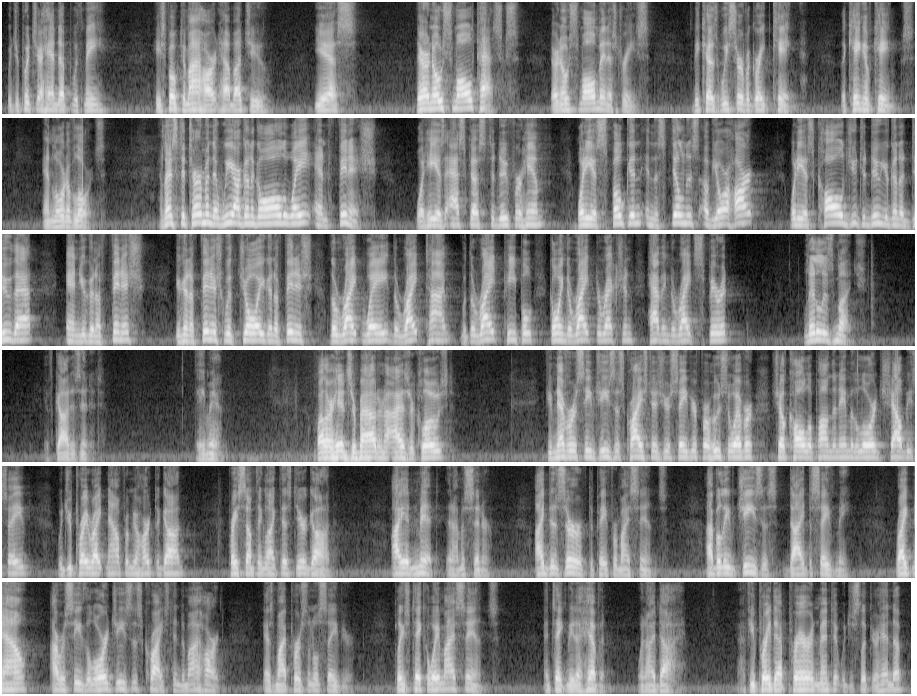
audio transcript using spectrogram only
would you put your hand up with me? He spoke to my heart. How about you? Yes. There are no small tasks, there are no small ministries because we serve a great King, the King of Kings and Lord of Lords. And let's determine that we are going to go all the way and finish what He has asked us to do for Him what He has spoken in the stillness of your heart, what He has called you to do, you're going to do that and you're going to finish. You're going to finish with joy. You're going to finish the right way, the right time, with the right people, going the right direction, having the right spirit. Little is much if God is in it. Amen. While our heads are bowed and our eyes are closed, you've never received Jesus Christ as your Savior, for whosoever shall call upon the name of the Lord shall be saved. Would you pray right now from your heart to God? Pray something like this Dear God, I admit that I'm a sinner. I deserve to pay for my sins. I believe Jesus died to save me. Right now, I receive the Lord Jesus Christ into my heart as my personal Savior. Please take away my sins and take me to heaven when I die. If you prayed that prayer and meant it, would you slip your hand up?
